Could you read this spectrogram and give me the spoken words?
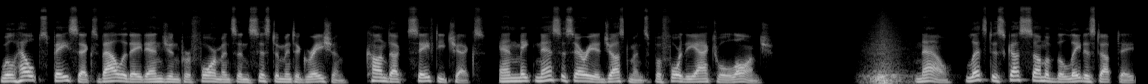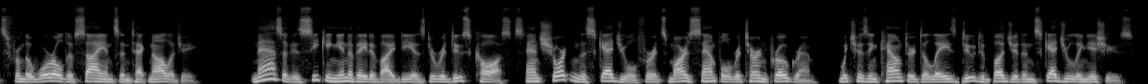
will help SpaceX validate engine performance and system integration, conduct safety checks, and make necessary adjustments before the actual launch. Now, let's discuss some of the latest updates from the world of science and technology. NASA is seeking innovative ideas to reduce costs and shorten the schedule for its Mars sample return program, which has encountered delays due to budget and scheduling issues.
